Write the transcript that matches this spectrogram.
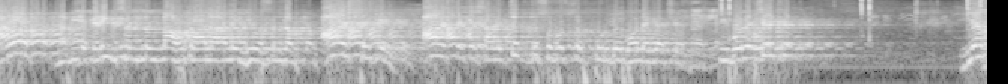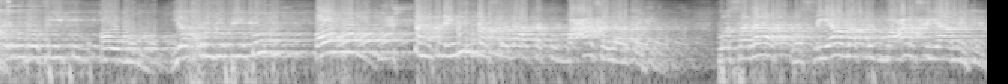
কারণ নবী করিম সাল্লাল্লাহু তাআলা আলাইহি ওয়াসাল্লাম আজ থেকে আজ থেকে 1450 বছর পূর্বে বলে গেছেন কি বলেছেন ইয়াখরুজু ফীকুম কওমুন ইয়াখরুজু ফীকুম কওমুন তাহতিরুনা সালাতাকুম মা সালাতিহিম ওয়া সালাত ওয়া সিয়ামাকুম মা সিয়ামিহিম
